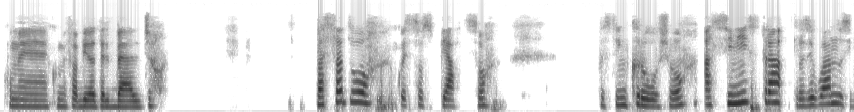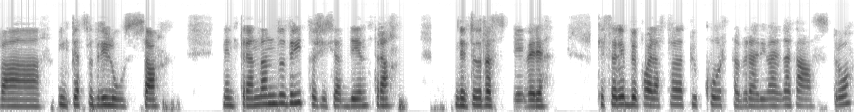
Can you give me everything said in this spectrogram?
come, come Fabiola del Belgio. Passato questo spiazzo, questo incrocio, a sinistra, proseguendo, si va in piazza Trilussa, mentre andando dritto ci si addentra dentro Trastevere, che sarebbe poi la strada più corta per arrivare da Castro,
